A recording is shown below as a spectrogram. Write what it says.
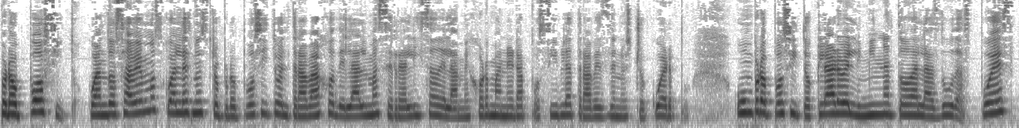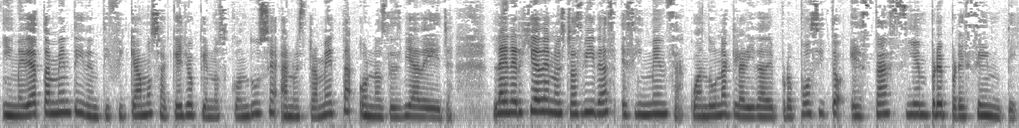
propósito. Cuando sabemos cuál es nuestro propósito, el trabajo del alma se realiza de la mejor manera posible a través de nuestro cuerpo. Un propósito claro elimina todas las dudas, pues inmediatamente identificamos aquello que nos conduce a nuestra meta o nos desvía de ella. La energía de nuestras vidas es inmensa cuando una claridad de propósito está siempre presente.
